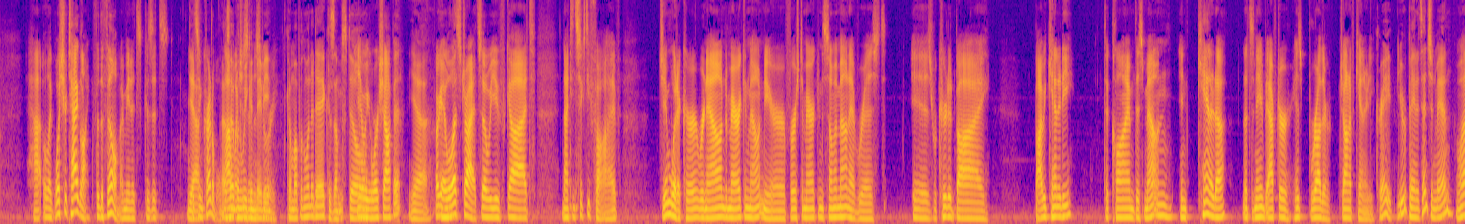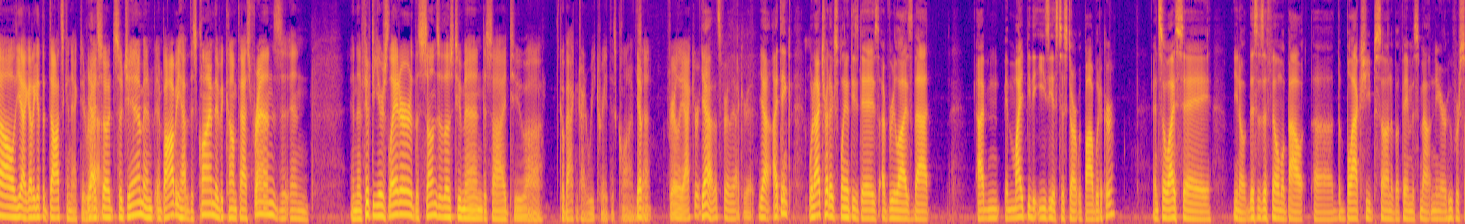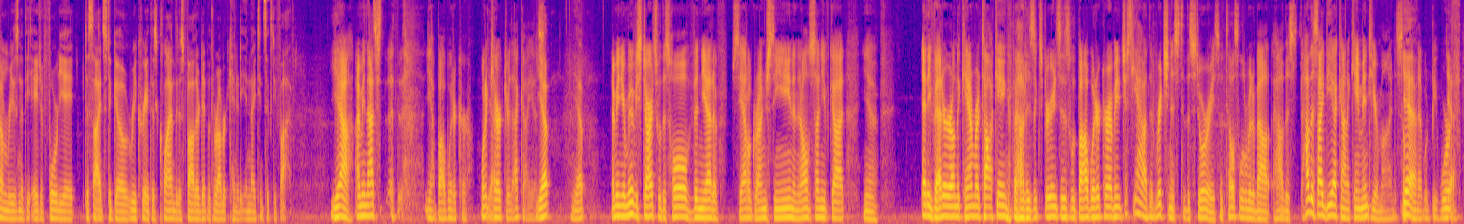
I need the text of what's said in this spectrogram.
how. Like, what's your tagline for the film? I mean, it's because it's yeah. it's incredible. How much we can maybe story. come up with one today because I'm still. Yeah, we can workshop it. Yeah. Okay, well, let's try it. So you've got 1965. Jim Whittaker, renowned American mountaineer, first American to summit Mount Everest, is recruited by Bobby Kennedy to climb this mountain in Canada that's named after his brother, John F. Kennedy. Great. You were paying attention, man. Well, yeah, I got to get the dots connected, right? Yeah. So so Jim and, and Bobby have this climb, they become fast friends and and then 50 years later, the sons of those two men decide to uh, go back and try to recreate this climb. Yep. Is that fairly accurate? Yeah, that's fairly accurate. Yeah, I think when I try to explain it these days, I've realized that I'm, it might be the easiest to start with Bob Whittaker. And so I say, you know, this is a film about uh, the black sheep son of a famous mountaineer who, for some reason, at the age of 48, decides to go recreate this climb that his father did with Robert Kennedy in 1965. Yeah. I mean, that's, uh, yeah, Bob Whittaker. What a yeah. character that guy is. Yep. Yep. I mean, your movie starts with this whole vignette of Seattle grunge scene, and then all of a sudden you've got, you know, Eddie Vedder on the camera talking about his experiences with Bob Whittaker. I mean, just yeah, the richness to the story. So tell us a little bit about how this how this idea kind of came into your mind. something yeah. that would be worth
